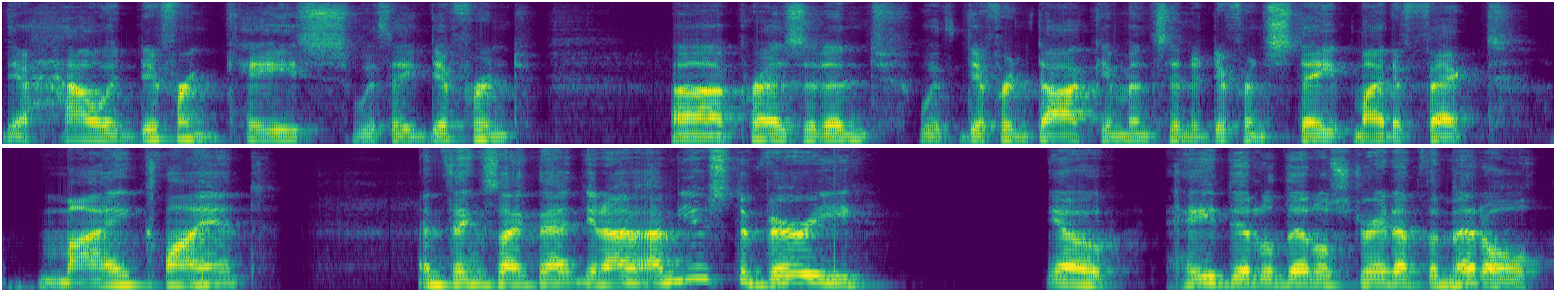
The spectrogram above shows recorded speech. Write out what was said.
you know, how a different case with a different uh, president with different documents in a different state might affect my client and things like that. You know, I'm used to very, you know, hey diddle diddle straight up the middle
